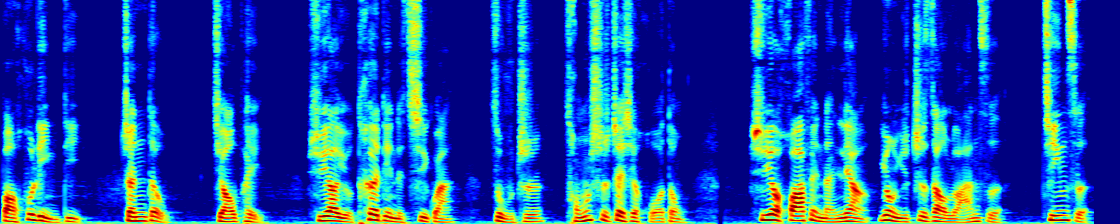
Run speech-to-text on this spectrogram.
保护领地、争斗、交配，需要有特定的器官、组织从事这些活动，需要花费能量用于制造卵子、精子。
